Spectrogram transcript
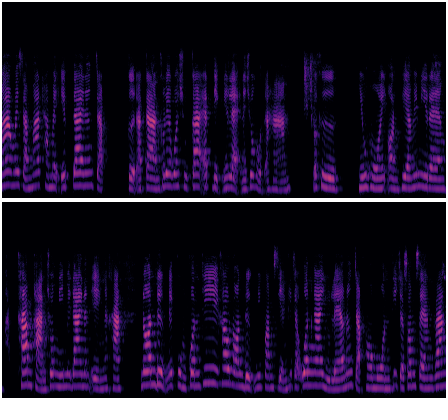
มากไม่สามารถทำ IF ได้เนื่องจาก เกิดอาการเขาเรียกว่าชูการ์แอดดิกนี่แหละในช่วงอดอาหาร ก็คือหิวโหยอ่อนเพลียไม่มีแรงข้ามผ่านช่วงนี้ไม่ได้นั่นเองนะคะ นอนดึกในกลุ่มคนที่เข้านอนดึกมีความเสี่ยงที่จะอ้วนง่ายอยู่แล้ว เนื่องจากฮอร์โมนที่จะซ่อมแซมร่าง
